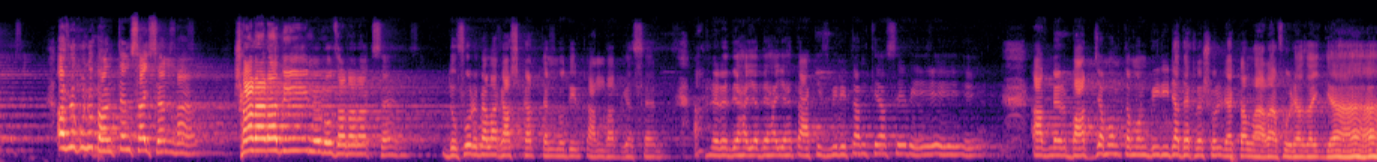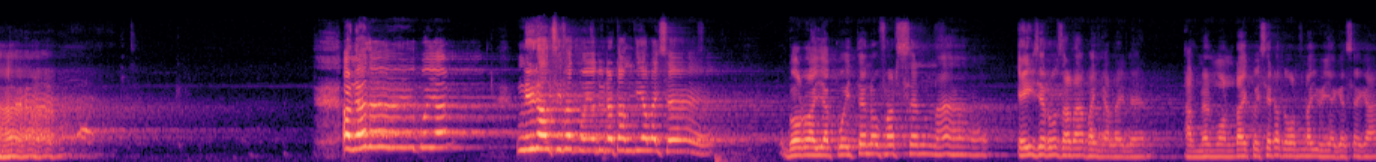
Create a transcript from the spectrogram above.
আপনি কোনো ভাঙতেন চাইছেন না। সারাটা দিন রোজাটা রাখছেন। দুপুর বেলা ঘাস কাটতেন, নদীর কান্দাত গেছেন। আপনারে দেহাইয়া দেহাইয়া হাতে আকিস বিড়ি টানতে আছে রে। আপনার বাদ যেমন তেমন বিড়িটা দেখলে শরীরে একটা লাড়া ফুরা যায় গা আপনার বইয়া, নিরাল সিফাত বইয়া দুইটা টান দিয়া লাইছে। গড়াইয়া কইতেনও পারছেন না। এই যে রোজাটা ভাইয়া লাইলেন, আপনার মনটাই কইছে এটা তো অন্যায় হইয়া গেছে গা।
